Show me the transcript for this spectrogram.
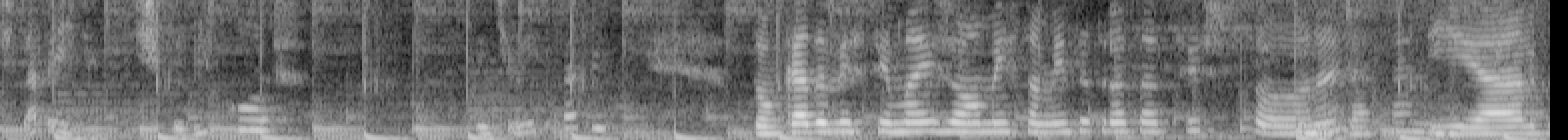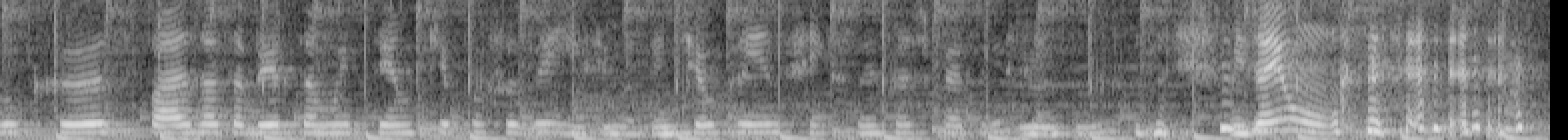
está bem de se tio é que está bem. Então cada vez tem mais homens também a tratar de seis pessoas, né? Exatamente. E é algo que se pá já está aberto há muito tempo que é para fazer isso. Então tem que ter o cliente fixo nesse aspecto de sim. Uhum. E já é um.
